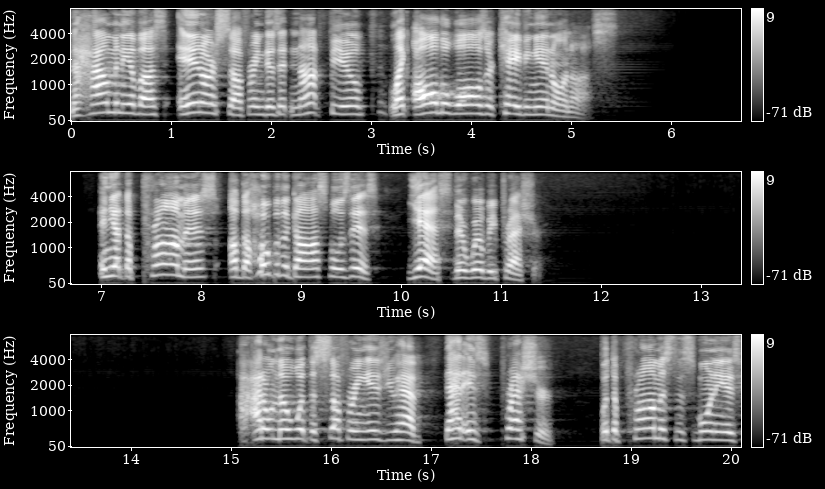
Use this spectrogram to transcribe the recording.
Now, how many of us in our suffering does it not feel like all the walls are caving in on us? And yet, the promise of the hope of the gospel is this yes, there will be pressure. I don't know what the suffering is you have. That is pressure. But the promise this morning is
